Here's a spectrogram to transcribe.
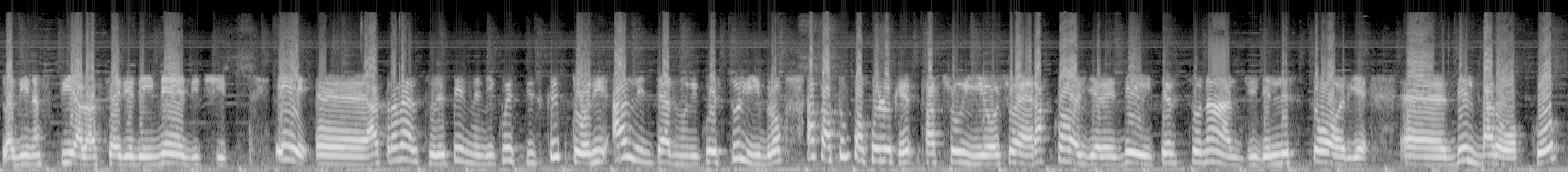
la dinastia, la serie dei medici. E eh, attraverso le penne di questi scrittori all'interno di questo libro ha fatto un po' quello che faccio io, cioè raccogliere dei personaggi, delle storie eh, del barocco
